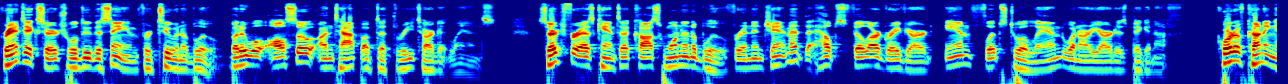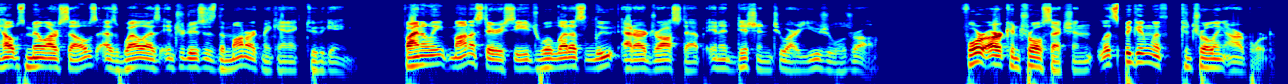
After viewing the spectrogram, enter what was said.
Frantic Search will do the same for two and a blue, but it will also untap up to three target lands. Search for Azcanta costs one and a blue for an enchantment that helps fill our graveyard and flips to a land when our yard is big enough. Court of Cunning helps mill ourselves as well as introduces the Monarch mechanic to the game. Finally, Monastery Siege will let us loot at our draw step in addition to our usual draw. For our control section, let's begin with controlling our board.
